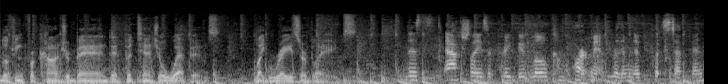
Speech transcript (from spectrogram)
looking for contraband and potential weapons, like razor blades. This actually is a pretty good little compartment for them to put stuff in.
